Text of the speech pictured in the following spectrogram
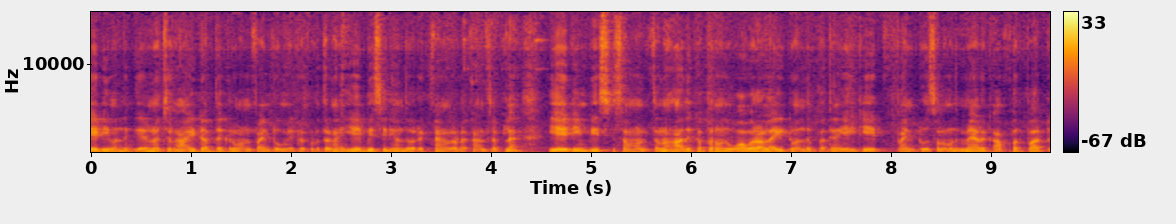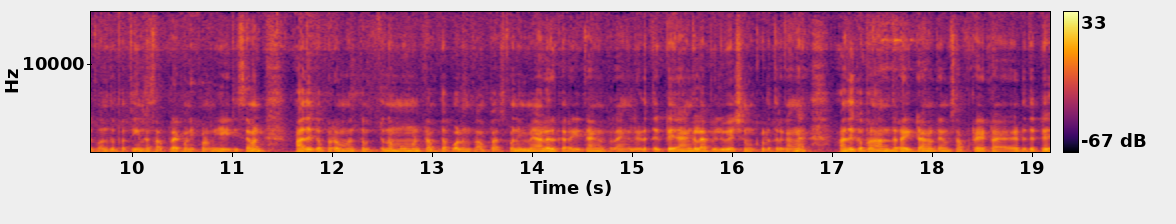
ஏடி வந்து கேர்ள்னு வச்சுருக்கோம். Height of the girl one point two meter கொடுத்துருக்கோம் ஏபிசிடி வந்து ஒரு ரெக்டாங்கிளோட கான்செப்ட்டில் ஏடியும் பிசி சமர்த்தணும் அதுக்கப்புறம் வந்து ஓவரால் ஹைட் வந்து பார்த்தீங்கன்னா எயிட்டி எயிட் பாயிண்ட் டூ சொல்லும்போது மேலே அப்பர் பார்ட்டுக்கு வந்து பார்த்தீங்கன்னா சப்ராக்ட் பண்ணி போனோம் எயிட்டி செவன் அதுக்கப்புறம் வந்து பார்த்தீங்கன்னா moment of the balloon compare பண்ணி மேலே இருக்க ரைட் ஆங்கிள் ட்ரையாங்கிள் எடுத்துட்டு ஆங்கிள் ஆஃப் எலிவேஷன் கொடுத்துருக்காங்க. அதுக்கப்புறம் அந்த ரைட் ஆங்கிள் ட்ரையாங்கிள் செப்பரேட்டாக எடுத்துகிட்டு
